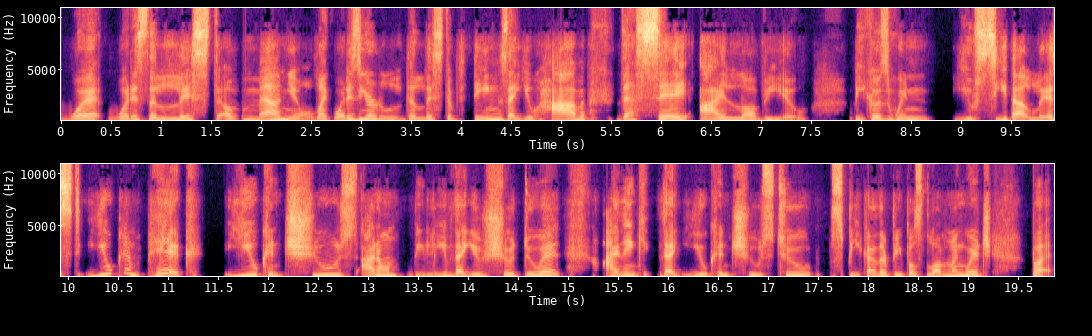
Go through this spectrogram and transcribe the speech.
what what is the list of manual? Like what is your the list of things that you have that say I love you? Because when you see that list, you can pick you can choose. I don't believe that you should do it. I think that you can choose to speak other people's love language, but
